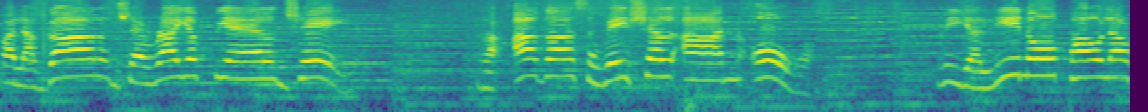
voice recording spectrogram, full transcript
Palagar Jeriah Fiel J. Raagas Rachel Ann O. Rialino Paula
